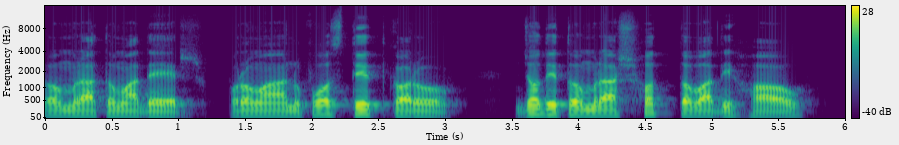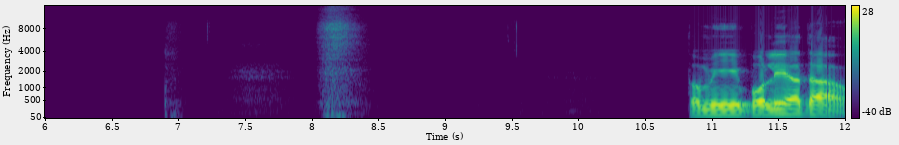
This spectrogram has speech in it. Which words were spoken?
তোমরা তোমাদের প্রমাণ উপস্থিত করো, যদি তোমরা সত্যবাদী হও। তুমি বলিয়া দাও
